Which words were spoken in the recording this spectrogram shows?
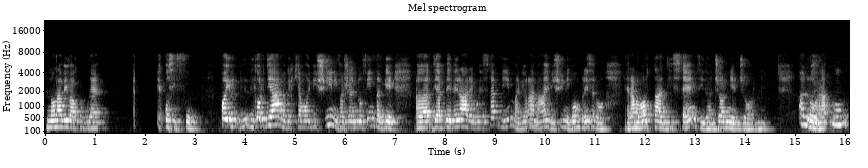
non aveva cure. E così fu. Poi ricordiamo che chiamò i vicini facendo finta che, uh, di abbeverare questa bimba che oramai i vicini compresero era morta di stenti da giorni e giorni. Allora, um,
